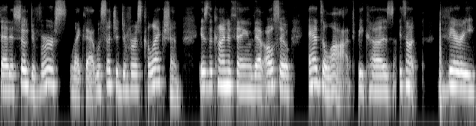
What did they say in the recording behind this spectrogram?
that is so diverse like that with such a diverse collection is the kind of thing that also adds a lot because it's not very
